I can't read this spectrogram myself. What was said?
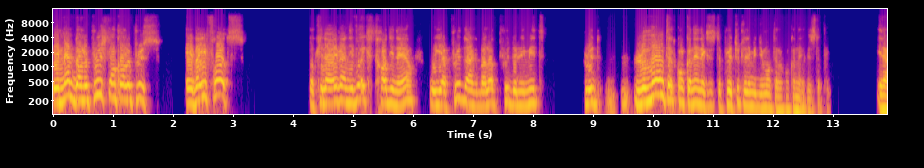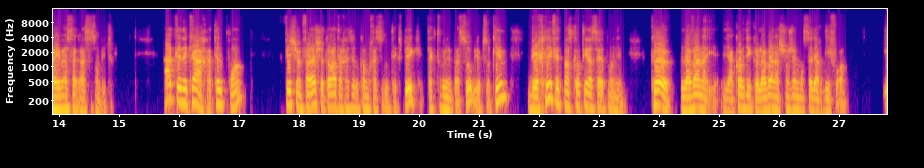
et même dans le plus, encore le plus. Et va y frotte. Donc il est arrivé à un niveau extraordinaire où il n'y a plus d'agbalot, plus de limites, le monde tel qu'on connaît n'existe plus, toutes les limites du monde tel qu'on connaît n'existent plus. Il arrive à ça grâce à son bitou. À tel point, comme Chassidut explique, le psukim, que Lavan, Yaakov dit que Lavan a changé mon salaire dix fois. Que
